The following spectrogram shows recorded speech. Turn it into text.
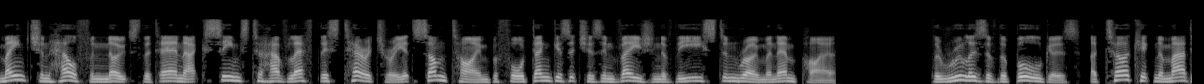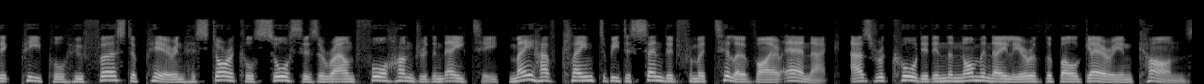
Maenchen Helfen notes that Ernak seems to have left this territory at some time before Dengizich's invasion of the Eastern Roman Empire. The rulers of the Bulgars, a Turkic nomadic people who first appear in historical sources around 480, may have claimed to be descended from Attila via Ernak, as recorded in the nominalia of the Bulgarian Khans.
